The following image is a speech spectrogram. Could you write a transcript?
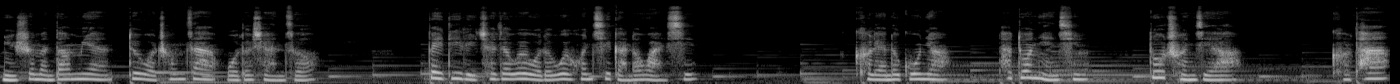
女士们当面对我称赞我的选择，背地里却在为我的未婚妻感到惋惜。可怜的姑娘，她多年轻，多纯洁啊！可她，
